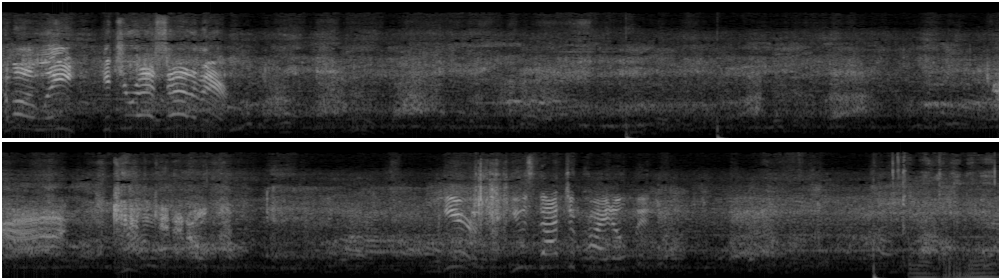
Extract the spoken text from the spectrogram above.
Come on, Lee. Get your ass out of there. Use that to pry it open. Come on, come on.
